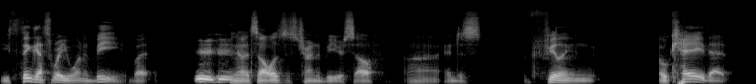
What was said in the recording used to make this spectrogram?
you think that's where you want to be, but mm-hmm. you know, it's always just trying to be yourself uh, and just feeling okay that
